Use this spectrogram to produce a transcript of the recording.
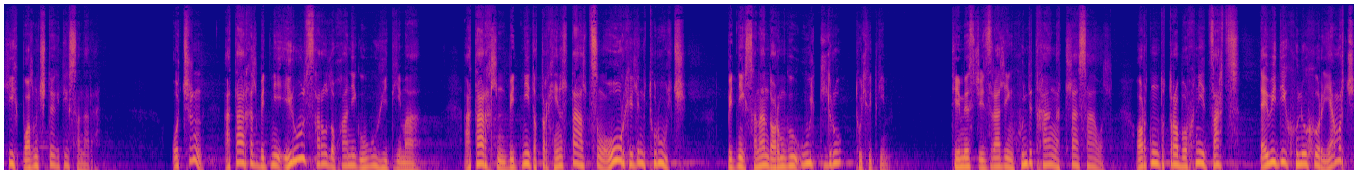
хийх боломжтой гэдгийг санаарай. Учир нь атаархал бидний эрүүл саруул ухааныг үгүй хийдэг юм аа. Атаархал нь бидний дотор хяналтаа алдсан уур хилэнг төрүүлж биднийг санаанд оромгүй үйлдэл рүү түлхэдэг юм. Тиймээс ч Израилийн хүндэт хаан Атлаа Саул ордон дотроо бурхны зарц Давидыг хөнөөхөөр ямар ч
